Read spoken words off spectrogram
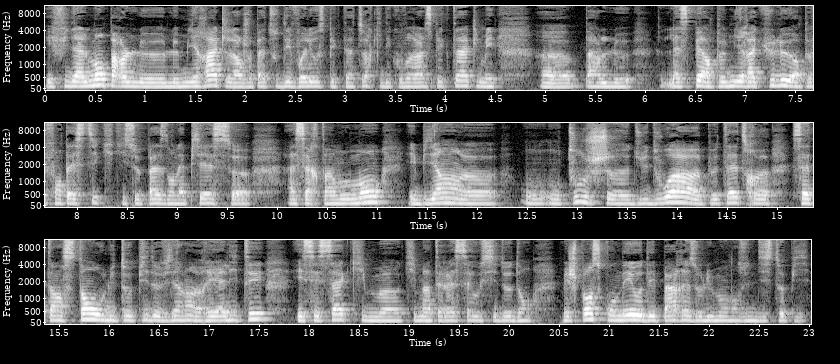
Et finalement par le, le miracle, alors je vais pas tout dévoiler au spectateur qui découvrira le spectacle, mais par le l'aspect un peu miraculeux, un peu fantastique qui se passe dans la pièce à certains moments, eh bien on, touche euh, du doigt euh, peut-être euh, cet instant où l'utopie devient réalité et c'est ça qui me qui m'intéressait aussi dedans mais je pense qu'on est au départ résolument dans une dystopie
